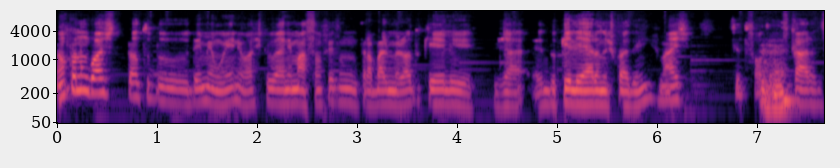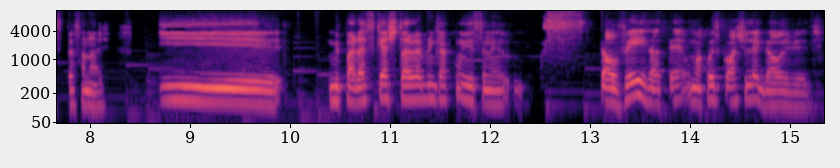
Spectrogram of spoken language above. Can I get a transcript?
Não que eu não goste tanto do Damian Wayne, eu acho que a animação fez um trabalho melhor do que ele já do que ele era nos quadrinhos, mas sinto falta Uhum. desse cara, desse personagem. E me parece que a história vai brincar com isso, né? Talvez até uma coisa que eu acho legal às vezes.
